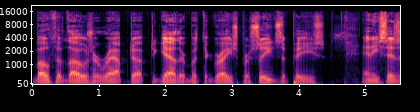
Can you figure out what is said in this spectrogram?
Both of those are wrapped up together, but the grace precedes the peace and he says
